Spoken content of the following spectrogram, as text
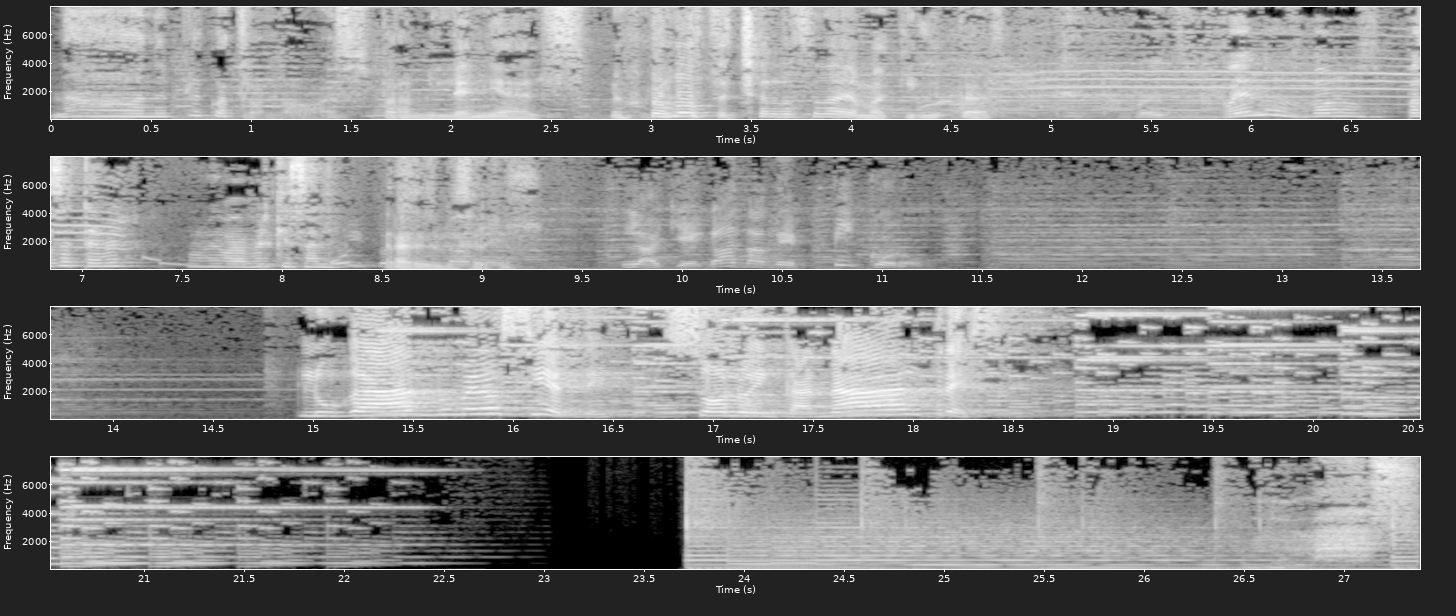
No, en el Play 4 no, eso es para millennials. Mejor vamos a echarnos una de maquinitas. Pues bueno, vamos, pásate a ver, a ver qué sale. Gracias, mi Sergio. La llegada de Pícoro. Lugar número 7, solo en Canal 3. Uno más.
